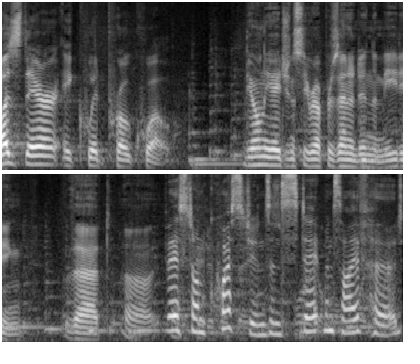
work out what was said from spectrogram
Was there a quid pro quo? The only agency represented in the meeting that. Uh, Based on questions and statements I've heard,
